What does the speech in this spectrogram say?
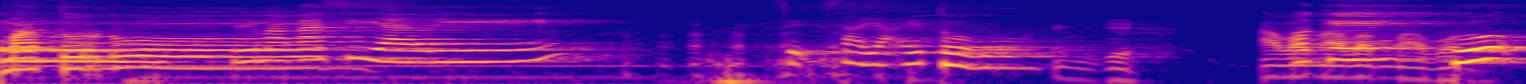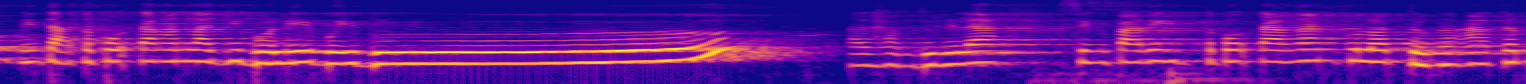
Matur nuwun. Terima kasih ya Le. Si, saya itu. Oke, Bu, minta tepuk tangan lagi boleh Bu Ibu. Alhamdulillah sing pari tepuk tangan kula dongaaken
